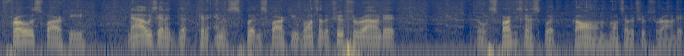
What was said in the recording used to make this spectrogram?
froze Sparky now he's gonna gonna end up splitting Sparky once other troops around it. Oh, Sparky's gonna split Golem once other troops around it.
